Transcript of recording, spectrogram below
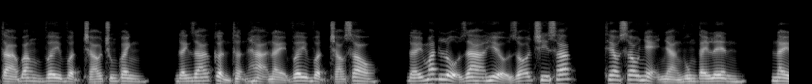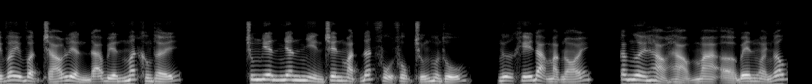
tà băng vây vật cháo chung quanh, đánh giá cẩn thận hạ này vây vật cháo sau, đáy mắt lộ ra hiểu rõ chi sắc, theo sau nhẹ nhàng vung tay lên, này vây vật cháo liền đã biến mất không thấy. Trung niên nhân nhìn trên mặt đất phủ phục chúng hồn thú, ngữ khí đạm mạc nói, các ngươi hảo hảo mà ở bên ngoài ngốc,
